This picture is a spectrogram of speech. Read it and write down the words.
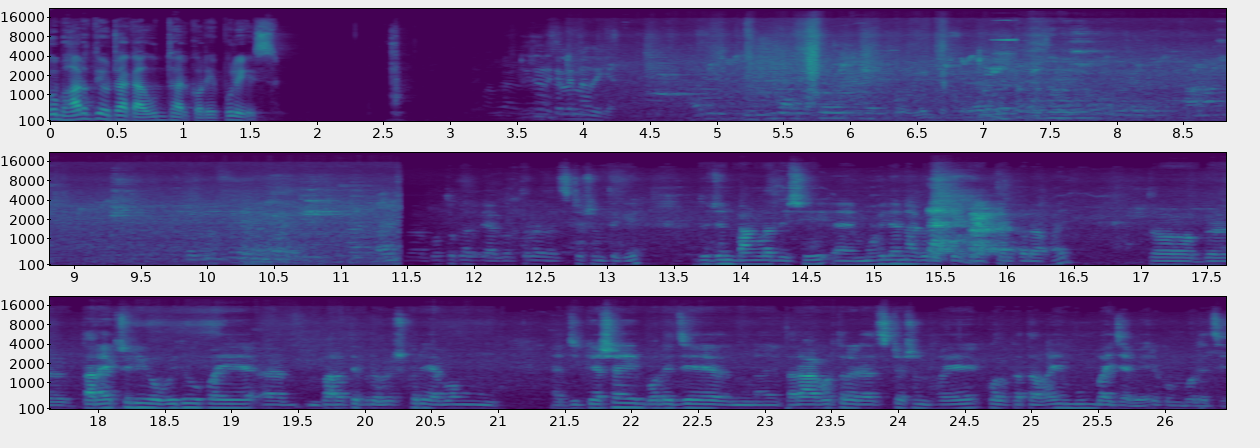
ও ভারতীয় টাকা উদ্ধার করে পুলিশ। গতকালকে আগরতলা রেল স্টেশন থেকে দুজন বাংলাদেশি মহিলা নাগরিককে গ্রেপ্তার করা হয়। তো তারা অ্যাকচুয়ালি অবৈধ উপায়ে ভারতে প্রবেশ করে এবং জিজ্ঞাসায় বলে যে তারা আগরতলা রেল স্টেশন হয়ে কলকাতা হয়ে মুম্বাই যাবে, এরকম বলেছে।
